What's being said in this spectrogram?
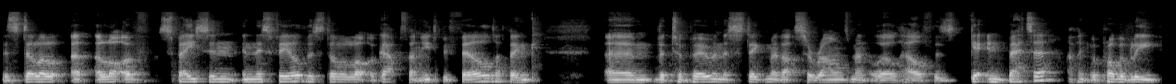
there's still a, a, lot of space in, in this field. There's still a lot of gaps that need to be filled. I think um, the taboo and the stigma that surrounds mental ill health is getting better. I think we're probably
